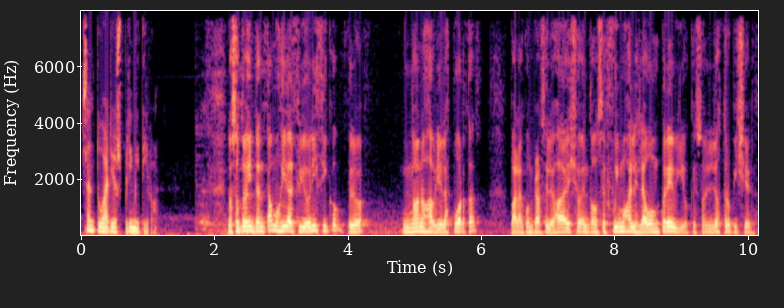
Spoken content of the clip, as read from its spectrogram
Santuarios Primitivo. Nosotros intentamos ir al frigorífico, pero no nos abrió las puertas para comprárselos a ellos, entonces fuimos al eslabón previo, que son los tropilleros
